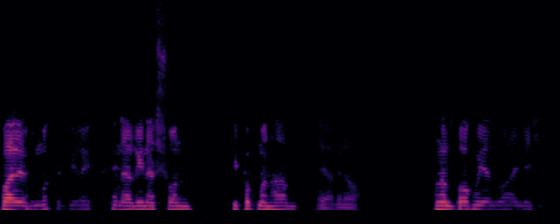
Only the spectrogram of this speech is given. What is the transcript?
Weil du musst direkt in der Arena schon die Pokémon haben. ja, genau. Und dann brauchen wir ja nur eigentlich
